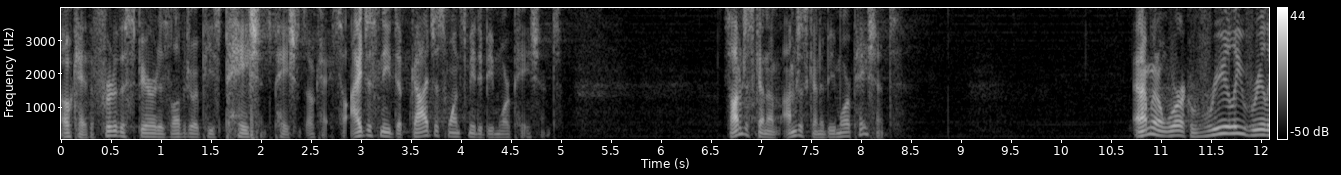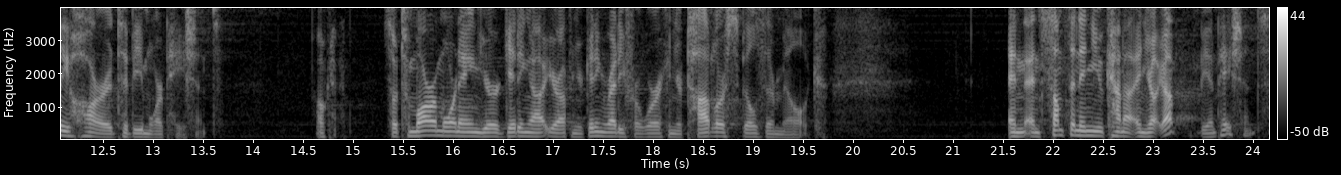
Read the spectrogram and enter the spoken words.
Okay, the fruit of the Spirit is love, joy, peace, patience, patience. Okay, so I just need to, God just wants me to be more patient. So I'm just gonna, I'm just gonna be more patient. And I'm going to work really, really hard to be more patient. Okay. So tomorrow morning, you're getting out, you're up, and you're getting ready for work, and your toddler spills their milk. And, and something in you kind of, and you're like, oh, being patient.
